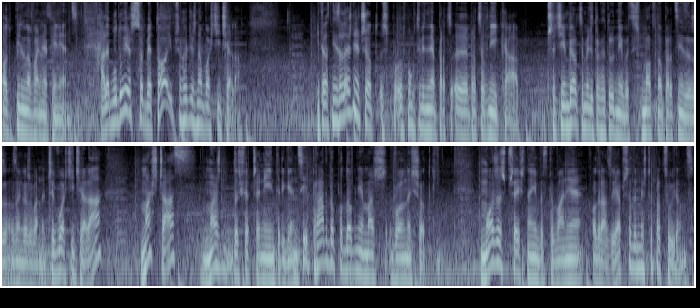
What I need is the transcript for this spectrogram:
od pilnowania pieniędzy. Ale budujesz sobie to i przechodzisz na właściciela. I teraz niezależnie czy od, z, z punktu widzenia prac, e, pracownika, przedsiębiorcy będzie trochę trudniej, bo jesteś mocno operacyjnie za, zaangażowany, czy właściciela, masz czas, masz doświadczenie i inteligencję, prawdopodobnie masz wolne środki. Możesz przejść na inwestowanie od razu. Ja przeszedłem jeszcze pracując.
